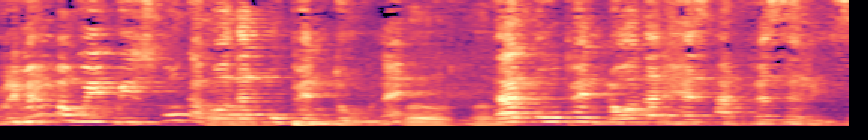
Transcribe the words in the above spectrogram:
Remember, we, we spoke about that open door, ne? Uh, uh. that open door that has adversaries.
